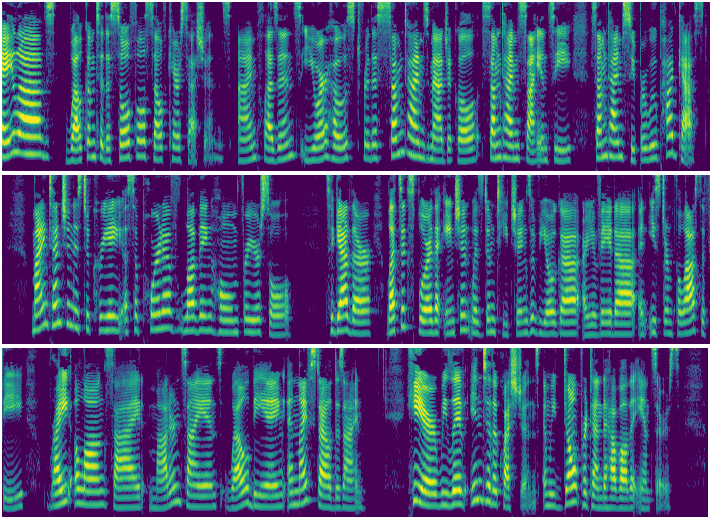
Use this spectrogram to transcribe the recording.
Hey, loves! Welcome to the Soulful Self Care Sessions. I'm Pleasance, your host for this sometimes magical, sometimes sciency, sometimes super woo podcast. My intention is to create a supportive, loving home for your soul. Together, let's explore the ancient wisdom teachings of yoga, Ayurveda, and Eastern philosophy right alongside modern science, well being, and lifestyle design. Here, we live into the questions and we don't pretend to have all the answers.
